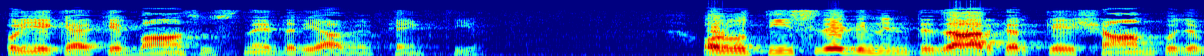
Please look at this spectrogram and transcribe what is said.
اور یہ کہہ کے بانس اس نے دریا میں پھینک دیا۔ اور وہ تیسرے دن انتظار کر کے شام کو جب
